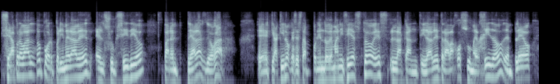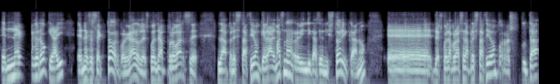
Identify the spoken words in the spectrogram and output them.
Se ha aprobado por primera vez el subsidio para empleadas de hogar. Eh, que aquí lo que se está poniendo de manifiesto es la cantidad de trabajo sumergido, de empleo en negro que hay en ese sector. Porque claro, después de aprobarse la prestación, que era además una reivindicación histórica, ¿no? Eh, después de aprobarse la prestación, pues resulta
